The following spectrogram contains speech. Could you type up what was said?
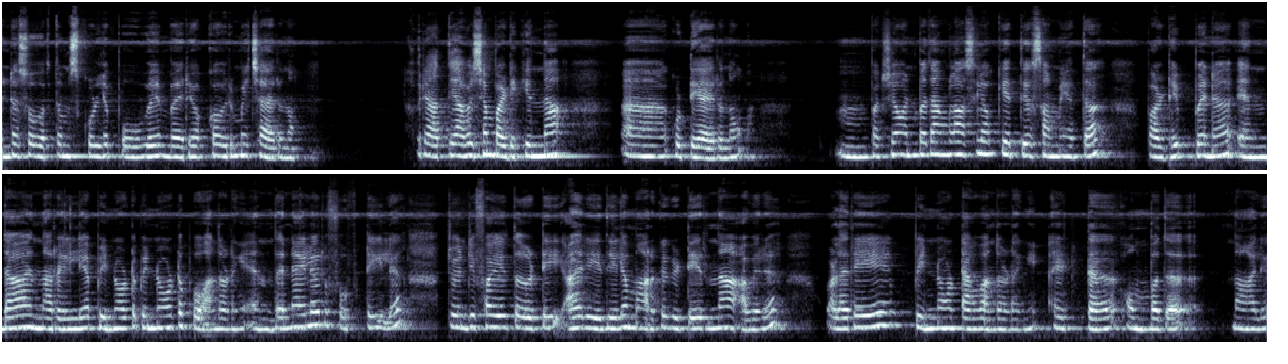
എന്റെ സുഹൃത്തും സ്കൂളിൽ പോവുകയും വരികയൊക്കെ ഒരുമിച്ചായിരുന്നു. ഒരു അത്യാവശ്യം പഠിക്കുന്ന കുട്ടിയായിരുന്നു. പക്ഷേ ഒൻപതാം ക്ലാസ്സിലൊക്കെ എത്തിയ സമയത്ത് പഠിപ്പിന് എന്താ എന്നറിയില്ല. പിന്നോട്ട് പിന്നോട്ട് പോകാൻ തുടങ്ങി. എന്തെന്നായാലും ഒരു ഫിഫ്റ്റിയിൽ ട്വന്റി ഫൈവ് തേർട്ടി ആ രീതിയിൽ മാർക്ക് കിട്ടിയിരുന്ന അവർ വളരെ പിന്നോട്ടാവാൻ തുടങ്ങി. എട്ട് ഒമ്പത് നാല്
